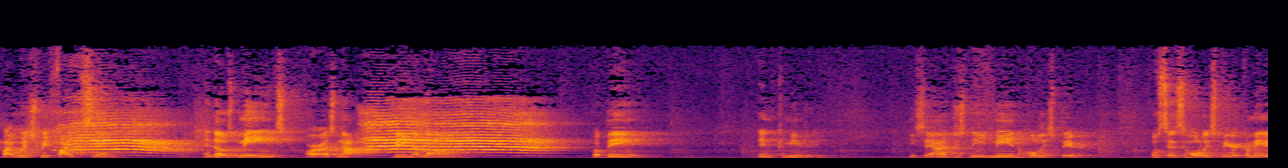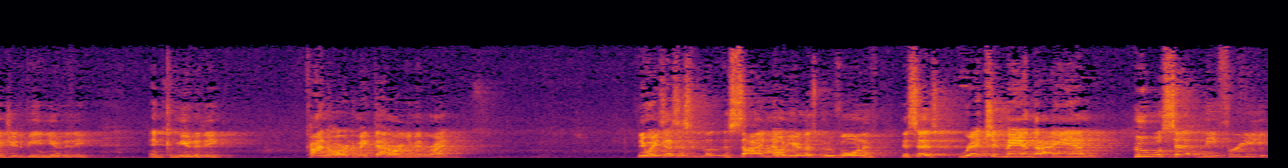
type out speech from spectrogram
by which we fight sin. And those means are us not being alone, but being in community. You say, I just need me and the Holy Spirit. Well, since the Holy Spirit commands you to be in unity and community, kind of hard to make that argument, right? Anyways, that's a side note here. Let's move on. It says, Wretched man that I am, who will set me free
